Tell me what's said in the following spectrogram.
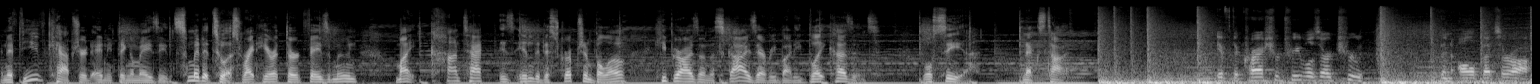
And if you've captured anything amazing, submit it to us right here at Third Phase of Moon. My contact is in the description below. Keep your eyes on the skies, everybody. Blake Cousins. We'll see you next time. If the crash retrievals are true, then all bets are off.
